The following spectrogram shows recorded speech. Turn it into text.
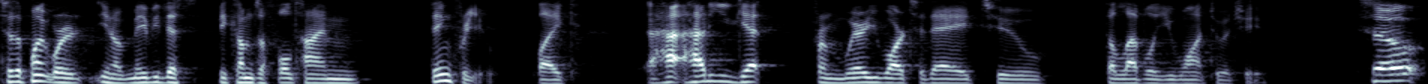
to the point where you know maybe this becomes a full time thing for you. Like, how, how do you get from where you are today to the level you want to achieve? So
